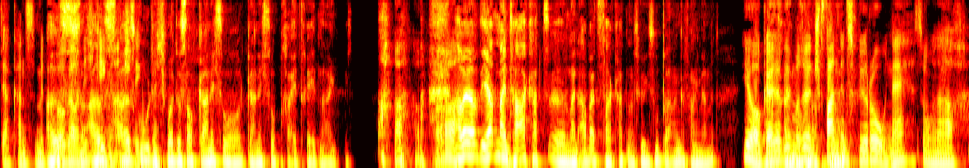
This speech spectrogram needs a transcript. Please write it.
Da kannst du mit alles, Burger und nicht alles, gegen Alles gut, ich wollte es auch gar nicht so, gar nicht so breit reden eigentlich. Aber ja, mein Tag hat, äh, mein Arbeitstag hat natürlich super angefangen damit. Ja, gell, da geht man so entspannt ins Büro, ne? So nach.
